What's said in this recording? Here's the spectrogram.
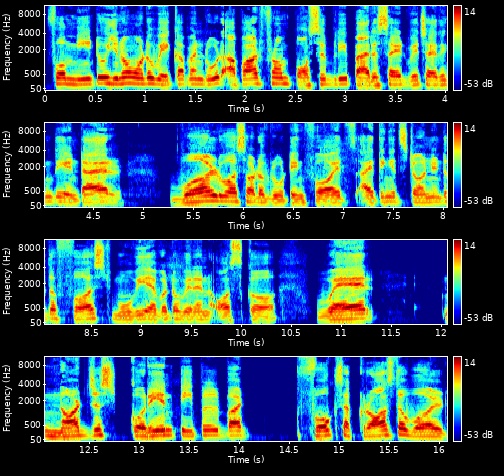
for me to, you know, want to wake up and root apart from possibly Parasite, which I think the entire world was sort of rooting for. It's I think it's turned into the first movie ever to win an Oscar where not just Korean people, but folks across the world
